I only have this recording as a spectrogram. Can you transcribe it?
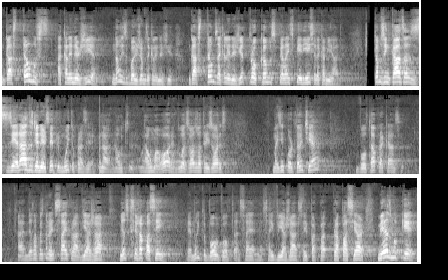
gastamos aquela energia, não esbanjamos aquela energia, gastamos aquela energia, trocamos pela experiência da caminhada. Chegamos em casa zerados de energia, sempre muito prazer. Na, na, a uma hora, duas horas ou três horas, Mas importante é voltar para casa. A mesma coisa quando a gente sai para viajar, mesmo que seja passeio. É muito bom voltar, sair, né, sair viajar, sair para passear, mesmo que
